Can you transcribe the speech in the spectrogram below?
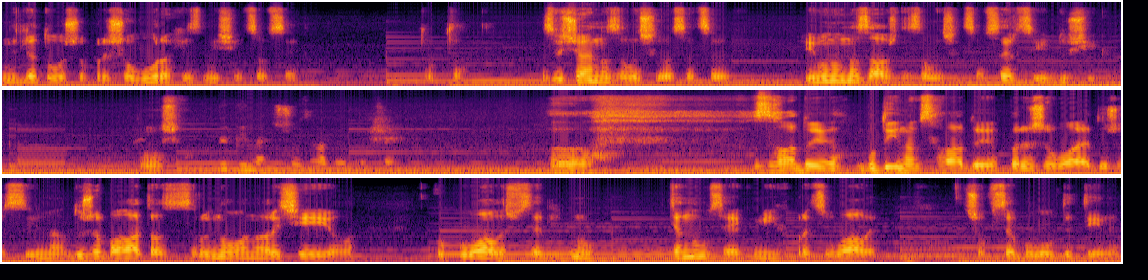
не для того, щоб прийшов ворог і знищив це все. Тобто, звичайно, залишилося це, і воно назавжди залишиться в серці і в душі. Тому що Дитина, що згадує про це? Е, Згадує, будинок згадує, переживає дуже сильно. Дуже багато зруйновано речей його. Купували ж все, ну, тягнувся як міг, працювали, щоб все було в дитини.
